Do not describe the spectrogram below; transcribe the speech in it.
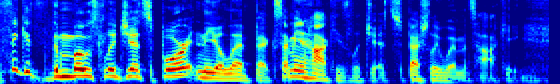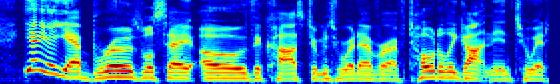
think it's the most legit sport in the Olympics. I mean, hockey's legit, especially women's hockey. Yeah, yeah, yeah. Bros will say, oh, the costumes or whatever. I've totally gotten into it.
